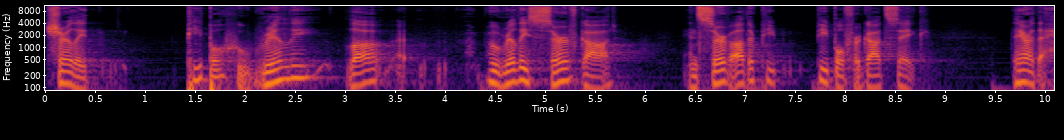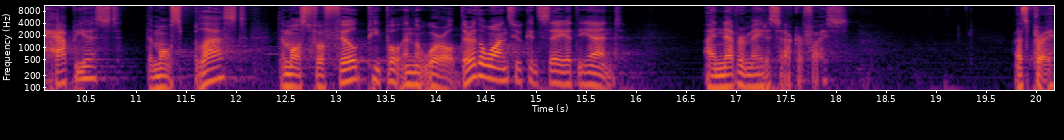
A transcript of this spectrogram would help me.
Surely, people who really love, who really serve God and serve other pe- people for God's sake, they are the happiest, the most blessed, the most fulfilled people in the world. They're the ones who can say at the end, I never made a sacrifice. Let's pray.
